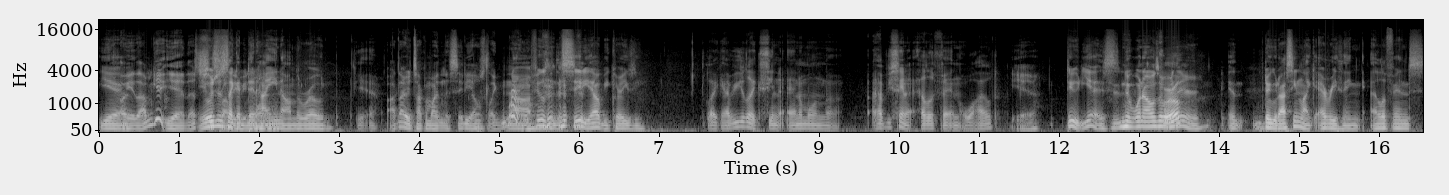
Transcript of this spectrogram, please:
Yeah. oh yeah. I'm getting yeah. That's it was just like a dead normal. hyena on the road. Yeah. I thought you were talking about in the city. I was like, Nah, if it was in the city, that would be crazy. Like, have you like seen an animal in the? Have you seen an elephant in the wild? yeah. Dude, yes. When I was For over real? there, It- dude, I seen like everything: elephants,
